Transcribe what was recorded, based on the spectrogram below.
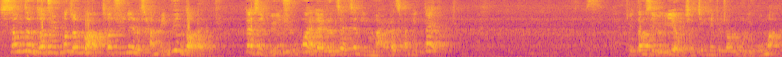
深圳特区不准把特区内的产品运到外头去，但是允许外来人在这里买了产品带回去。所以当时有个业务，其实今天就叫物流嘛，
